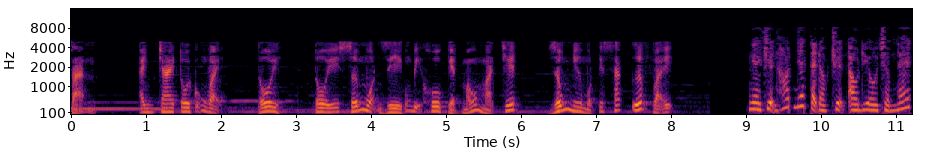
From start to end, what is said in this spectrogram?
sản. Anh trai tôi cũng vậy. Tôi, Tôi sớm muộn gì cũng bị khô kiệt máu mà chết, giống như một cái xác ướp vậy. Nghe chuyện hot nhất tại đọc truyện audio.net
